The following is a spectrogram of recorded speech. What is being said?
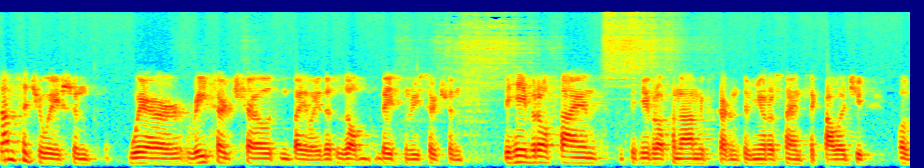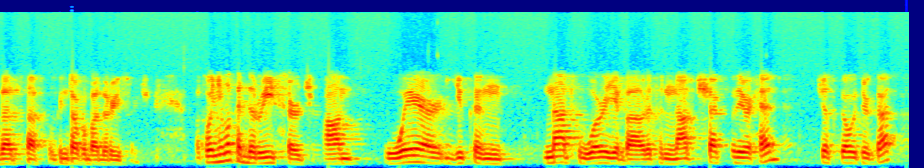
some situations where research shows, and by the way, this is all based on research in behavioral science, behavioral economics, cognitive neuroscience, psychology, all that stuff. We can talk about the research. But when you look at the research on where you can not worry about it and not check with your head, just go with your gut,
